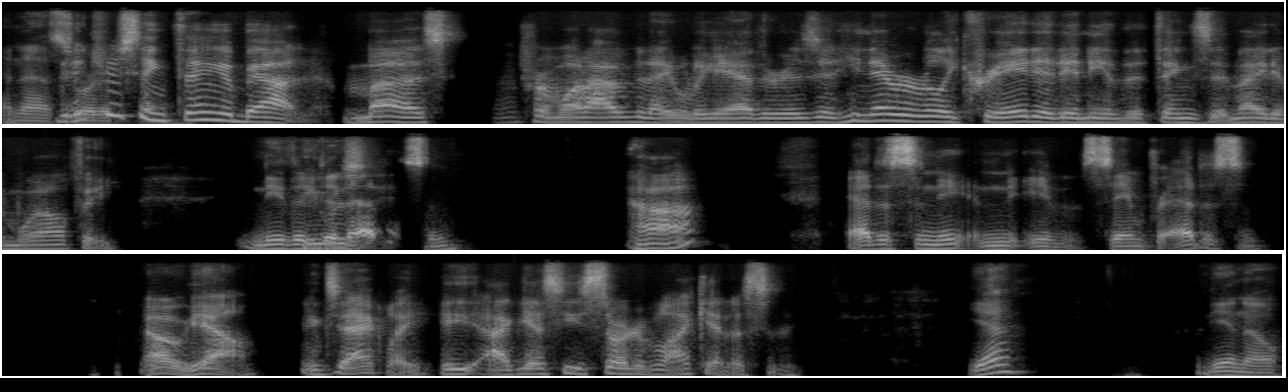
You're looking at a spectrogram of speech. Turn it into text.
and that's The interesting thing. thing about Musk, from what I've been able to gather, is that he never really created any of the things that made him wealthy. Neither he did was- Edison. Huh? Edison, same for Edison. Oh yeah, exactly. He, I guess he's sort of like Edison, Yeah. You know,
